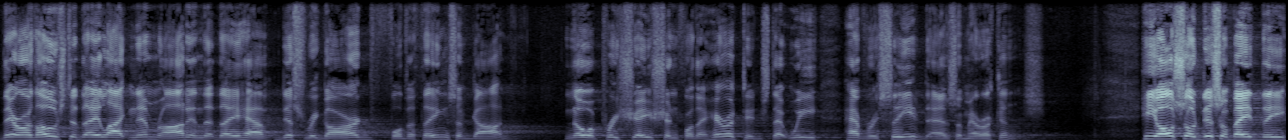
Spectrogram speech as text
There are those today like Nimrod in that they have disregard for the things of God, no appreciation for the heritage that we have received as Americans. He also disobeyed the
